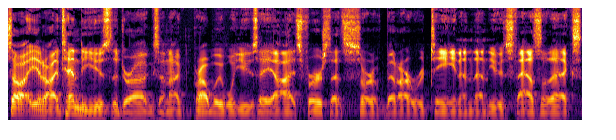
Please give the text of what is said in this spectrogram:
So, you know, I tend to use the drugs and I probably will use AIs first. That's sort of been our routine and then use Faslodex.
